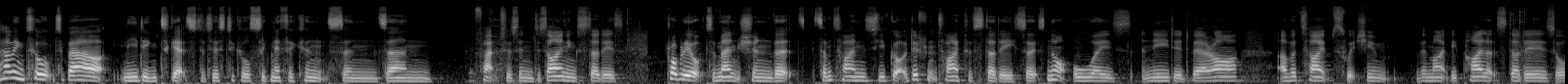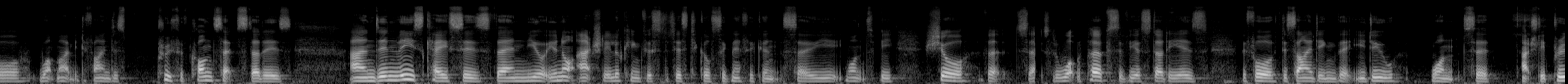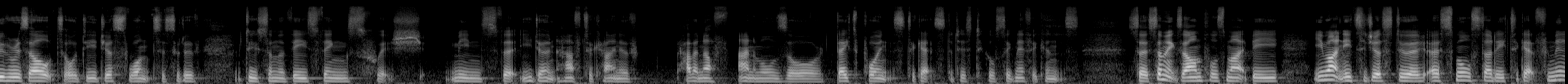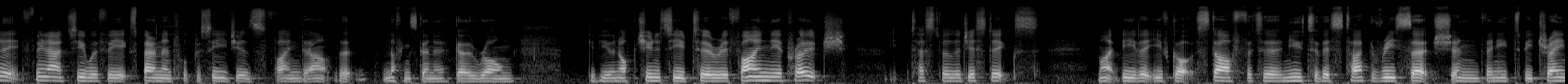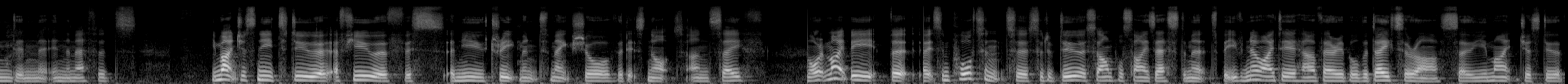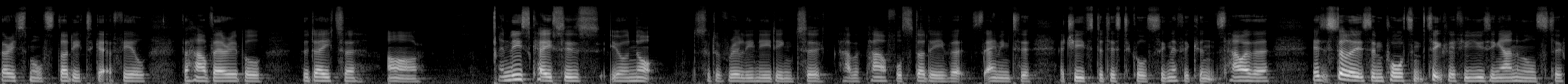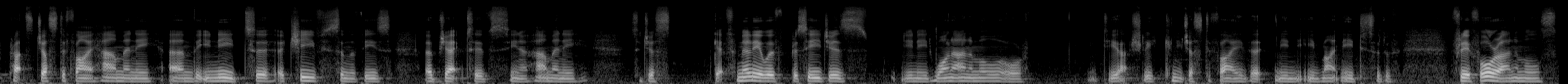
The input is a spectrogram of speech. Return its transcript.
Having talked about needing to get statistical significance and um, factors in designing studies, probably ought to mention that sometimes you've got a different type of study, so it's not always needed. There are other types which you, there might be pilot studies or what might be defined as proof of concept studies. And in these cases, then you're, you're not actually looking for statistical significance. So you want to be sure that uh, sort of what the purpose of your study is before deciding that you do want to actually prove a result or do you just want to sort of do some of these things which means that you don't have to kind of have enough animals or data points to get statistical significance. So some examples might be you might need to just do a, a small study to get familiar, familiarity with the experimental procedures, find out that nothing's going to go wrong, give you an opportunity to refine the approach, test for logistics, might be that you've got staff that are new to this type of research and they need to be trained in the, in the methods. You might just need to do a, a few of this, a new treatment to make sure that it's not unsafe. Or it might be that it's important to sort of do a sample size estimate, but you've no idea how variable the data are. So you might just do a very small study to get a feel for how variable the data are. In these cases, you're not sort of really needing to have a powerful study that's aiming to achieve statistical significance. However, it still is important, particularly if you're using animals, to perhaps justify how many um, that you need to achieve some of these objectives. You know, how many to just get familiar with procedures, you need one animal, or do you actually, can you justify that you, you might need sort of three or four animals?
